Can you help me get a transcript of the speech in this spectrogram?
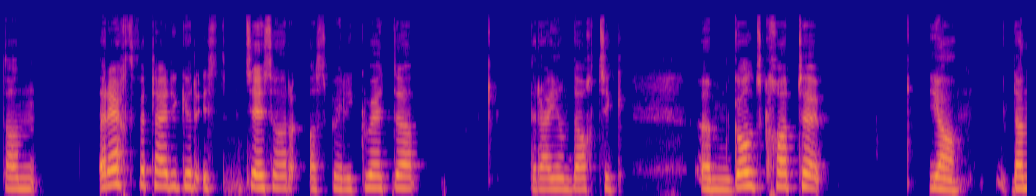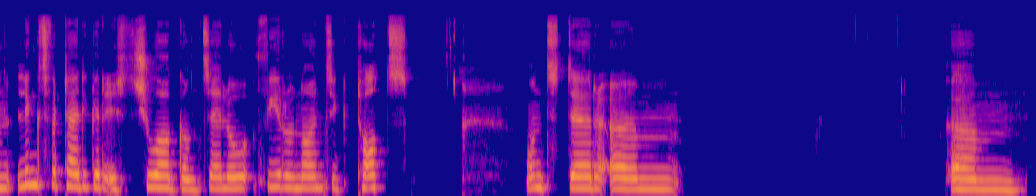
Dann Rechtsverteidiger ist Cesar Aspelicueta. 83. Ähm, Goldkarte. Ja. Dann Linksverteidiger ist Joao Gonzalo. 94 Tots. Und der ähm, ähm,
